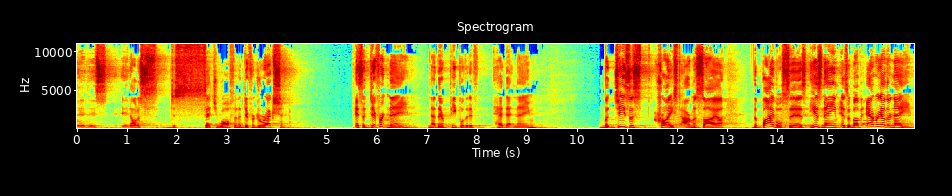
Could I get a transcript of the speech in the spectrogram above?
it, it ought to just set you off in a different direction. It's a different name. Now, there are people that have had that name. But Jesus Christ, our Messiah, the Bible says his name is above every other name.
